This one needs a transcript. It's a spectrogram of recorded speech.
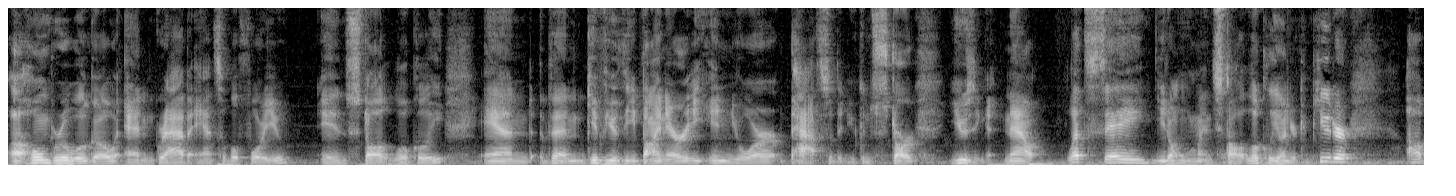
a homebrew will go and grab Ansible for you, install it locally, and then give you the binary in your path so that you can start using it. Now, let's say you don't want to install it locally on your computer. Uh,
